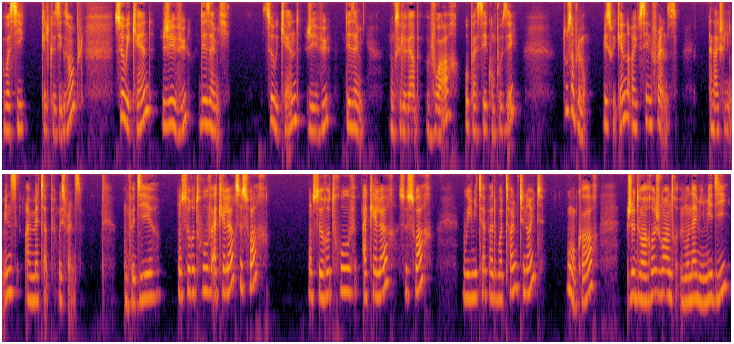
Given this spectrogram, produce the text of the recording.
Voici quelques exemples. Ce week-end, j'ai vu des amis. Ce week-end, j'ai vu des amis. Donc c'est le verbe voir au passé composé. Tout simplement. This weekend, I've seen friends. And actually means I met up with friends. On peut dire on se retrouve à quelle heure ce soir? On se retrouve à quelle heure ce soir? We meet up at what time tonight? Ou encore je dois rejoindre mon ami Mehdi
